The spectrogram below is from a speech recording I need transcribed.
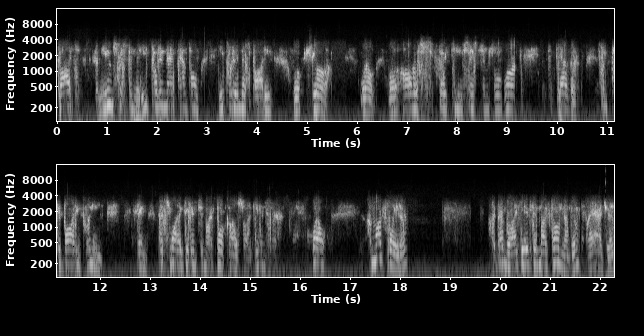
God's immune system that He put in that temple, He put in this body, will cure, will Well, all the 13 systems will work together. Keep your body clean. And that's why I get into my book also. I get into that. Well, a month later, I remember I gave them my phone number, my address.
